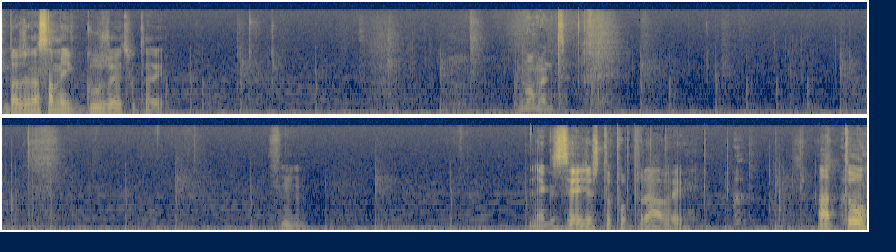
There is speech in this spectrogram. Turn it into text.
Chyba, że na samej górze tutaj. Moment. Hmm. Jak zejdziesz to po prawej. A tu!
